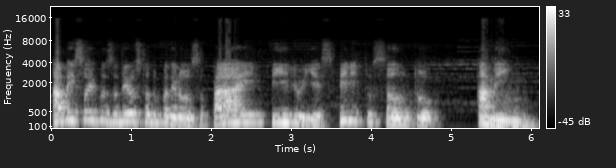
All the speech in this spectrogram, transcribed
Abençoe-vos o Deus Todo-Poderoso, Pai, Filho e Espírito Santo. Amém.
